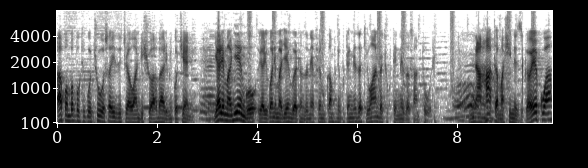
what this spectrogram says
hapo ambapo kiko chuo saizi cha waandishi wa habari Mikocheni. Yale majengo yalikuwa ni majengo ya Tanzania Film Company kutengeneza kiwanda cha kutengeneza santuri Oh. na hata mashine zikawekwa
